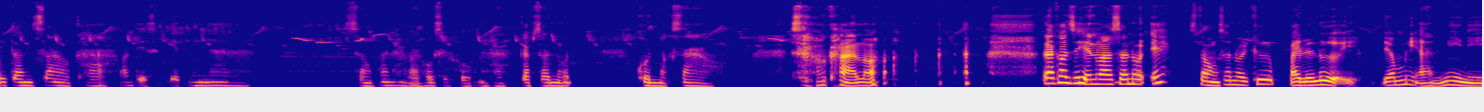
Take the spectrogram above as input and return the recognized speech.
ดีตอนเช้าค่ะ วันที่11 มีนา2566 นะคะ กับสนุดคนหมักสาวสาขาเลาะแล้วคนสิเห็นว่าสนุดเอ๊ะสองสนุดคือไปเรื่อยๆเดี๋ยวมีอันมีนี่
